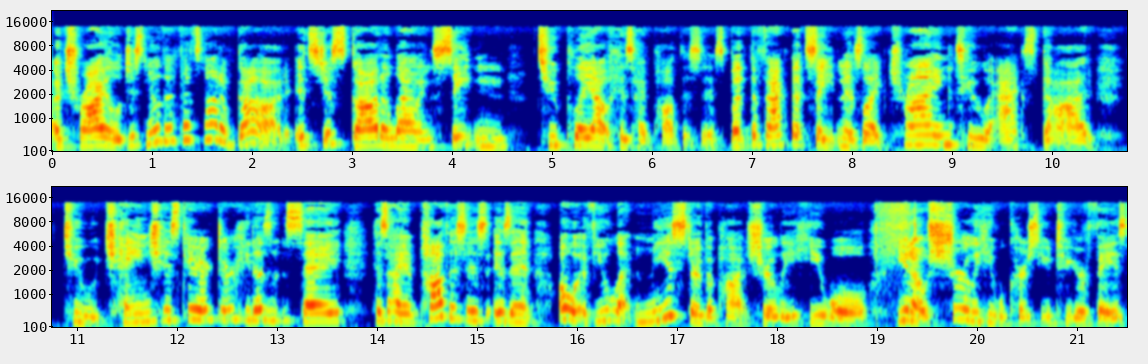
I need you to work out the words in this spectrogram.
a trial, just know that that's not of God. It's just God allowing Satan to play out his hypothesis. But the fact that Satan is like trying to ask God to change his character. He doesn't say his hypothesis isn't, oh, if you let me stir the pot, surely he will, you know, surely he will curse you to your face.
